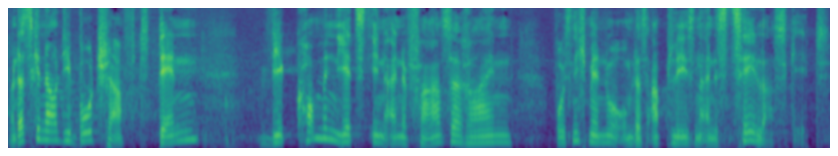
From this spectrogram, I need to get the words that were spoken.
Und das ist genau die Botschaft, denn wir kommen jetzt in eine Phase rein, wo es nicht mehr nur um das Ablesen eines Zählers geht,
